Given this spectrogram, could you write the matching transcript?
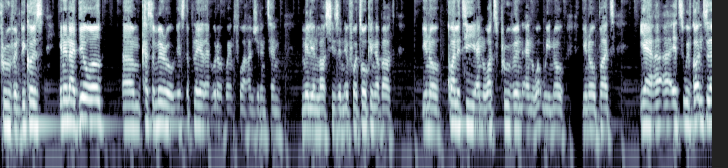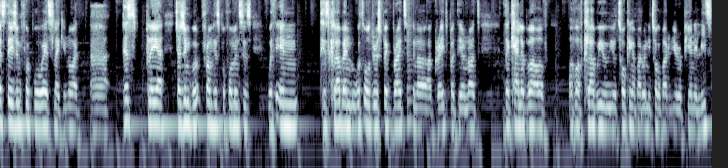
proven. Because in an ideal world, um, Casemiro is the player that would have went for 110 million last season. If we're talking about, you know, quality and what's proven and what we know, you know, but yeah, uh, uh it's we've gotten to that stage in football where it's like, you know what, uh, this player, judging from his performances within his club, and with all due respect, Brighton are, are great, but they're not the caliber of of, of club you, you're talking about when you talk about European elites.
